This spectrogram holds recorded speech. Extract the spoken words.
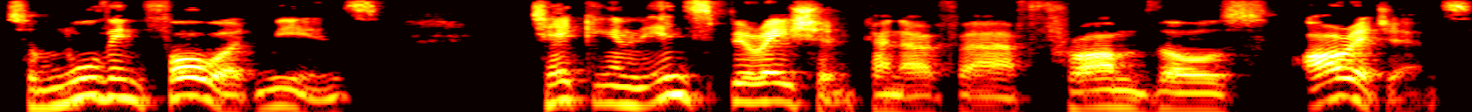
So moving forward means taking an inspiration kind of uh, from those origins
